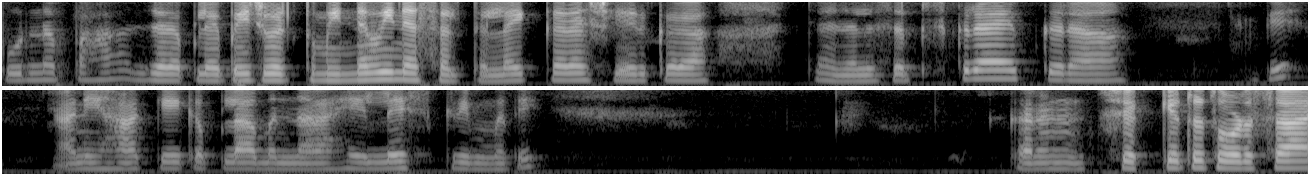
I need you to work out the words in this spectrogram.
पूर्ण पहा. जर आपल्या पेजवर तुम्ही नवीन असाल तर लाईक करा शेअर करा. चॅनलला सबस्क्राईब करा. ओके आणि हा केक आपला बनणार आहे लेस क्रीममध्ये कारण शक्यतो थोडासा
